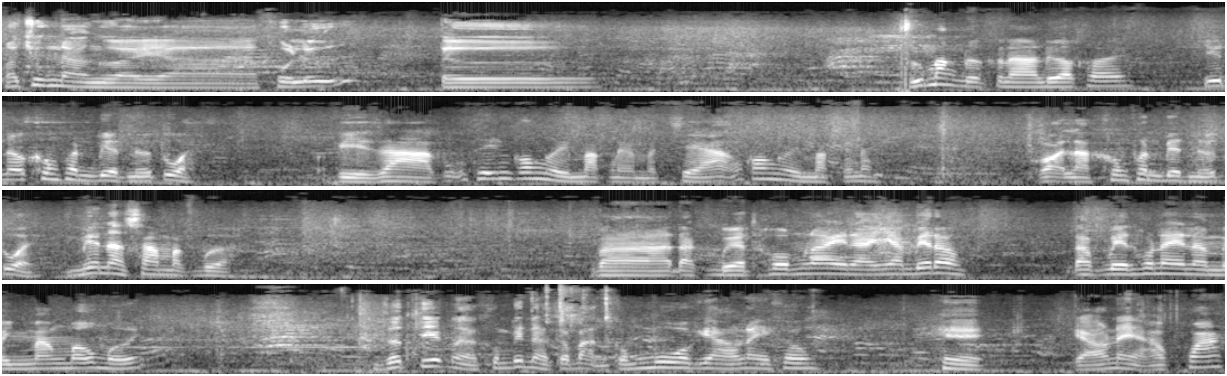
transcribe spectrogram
nói chung là người phụ nữ từ cứ mặc được là được thôi chứ nó không phân biệt lứa tuổi. Vì già cũng thích có người mặc này mà trẻ cũng có người mặc cái này gọi là không phân biệt lứa tuổi. Miễn là sao mặc vừa. Và đặc biệt hôm nay này, anh em biết không? Đặc biệt hôm nay là mình mang mẫu mới. Rất tiếc là không biết là các bạn có mua cái áo này không? Cái áo này áo khoác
